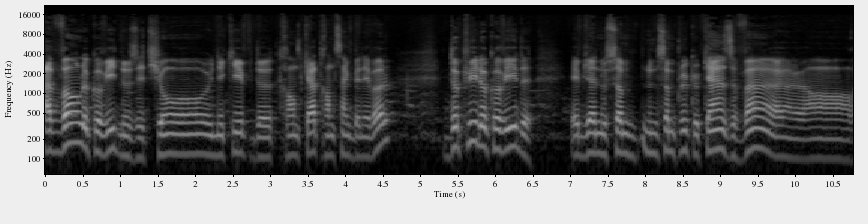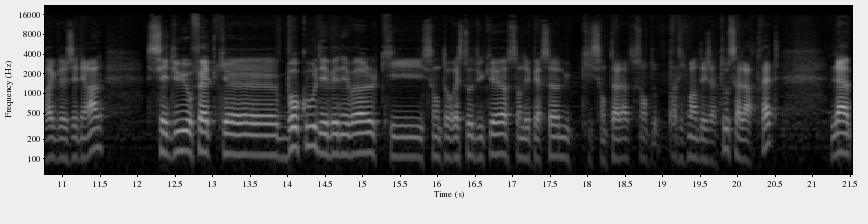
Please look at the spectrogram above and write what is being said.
avant le Covid, nous étions une équipe de 34-35 bénévoles. Depuis le Covid, eh bien, nous, ne sommes plus que 15, 20 euh, en règle générale. C'est dû au fait que beaucoup des bénévoles qui sont au Resto du Cœur sont des personnes qui sont, pratiquement déjà tous à la retraite. Là,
